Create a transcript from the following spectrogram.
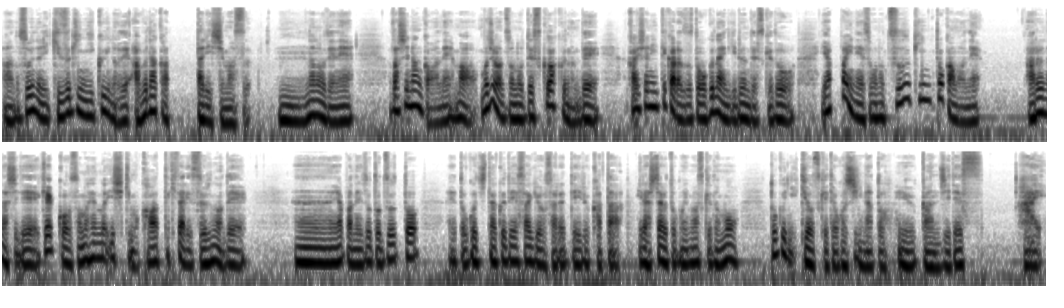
あの、そういうのに気づきにくいので危なかったりします。うん、なのでね、私なんかはね、まあ、もちろんそのデスクワークなんで、会社に行ってからずっと屋内にいるんですけど、やっぱりね、その通勤とかもね、あるなしで、結構その辺の意識も変わってきたりするので、うーん、やっぱね、ちょっとずっと、えっと、ご自宅で作業されている方いらっしゃると思いますけども、特に気をつけてほしいなという感じです。はい。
